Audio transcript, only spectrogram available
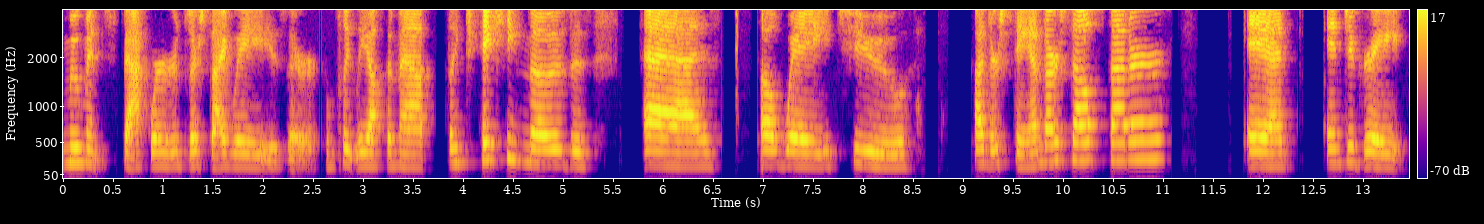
movements backwards or sideways or completely off the map, like taking those as as a way to understand ourselves better and integrate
